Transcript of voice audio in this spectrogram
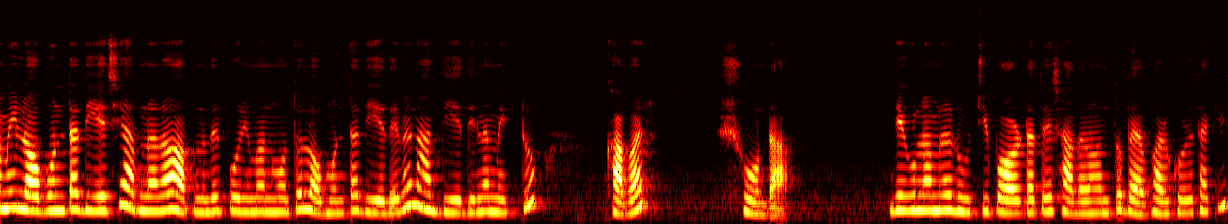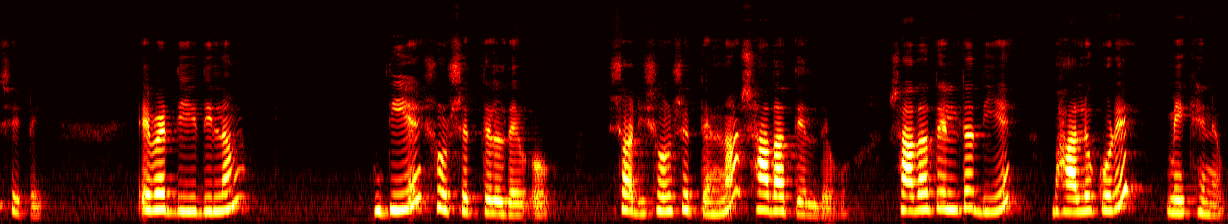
আমি লবণটা দিয়েছি। আপনারাও আপনাদের পরিমাণ মতো লবণটা দিয়ে দেবেন। আর দিয়ে দিলাম একটু খাবার সোডা, যেগুলো আমরা রুচি পরোটাতে সাধারণত ব্যবহার করে থাকি সেটাই। এবার দিয়ে দিলাম, দিয়ে সর্ষের তেল দেব। সরি, সর্ষের তেল না, সাদা তেল দেব। সাদা তেলটা দিয়ে ভালো করে মেখে নেব।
